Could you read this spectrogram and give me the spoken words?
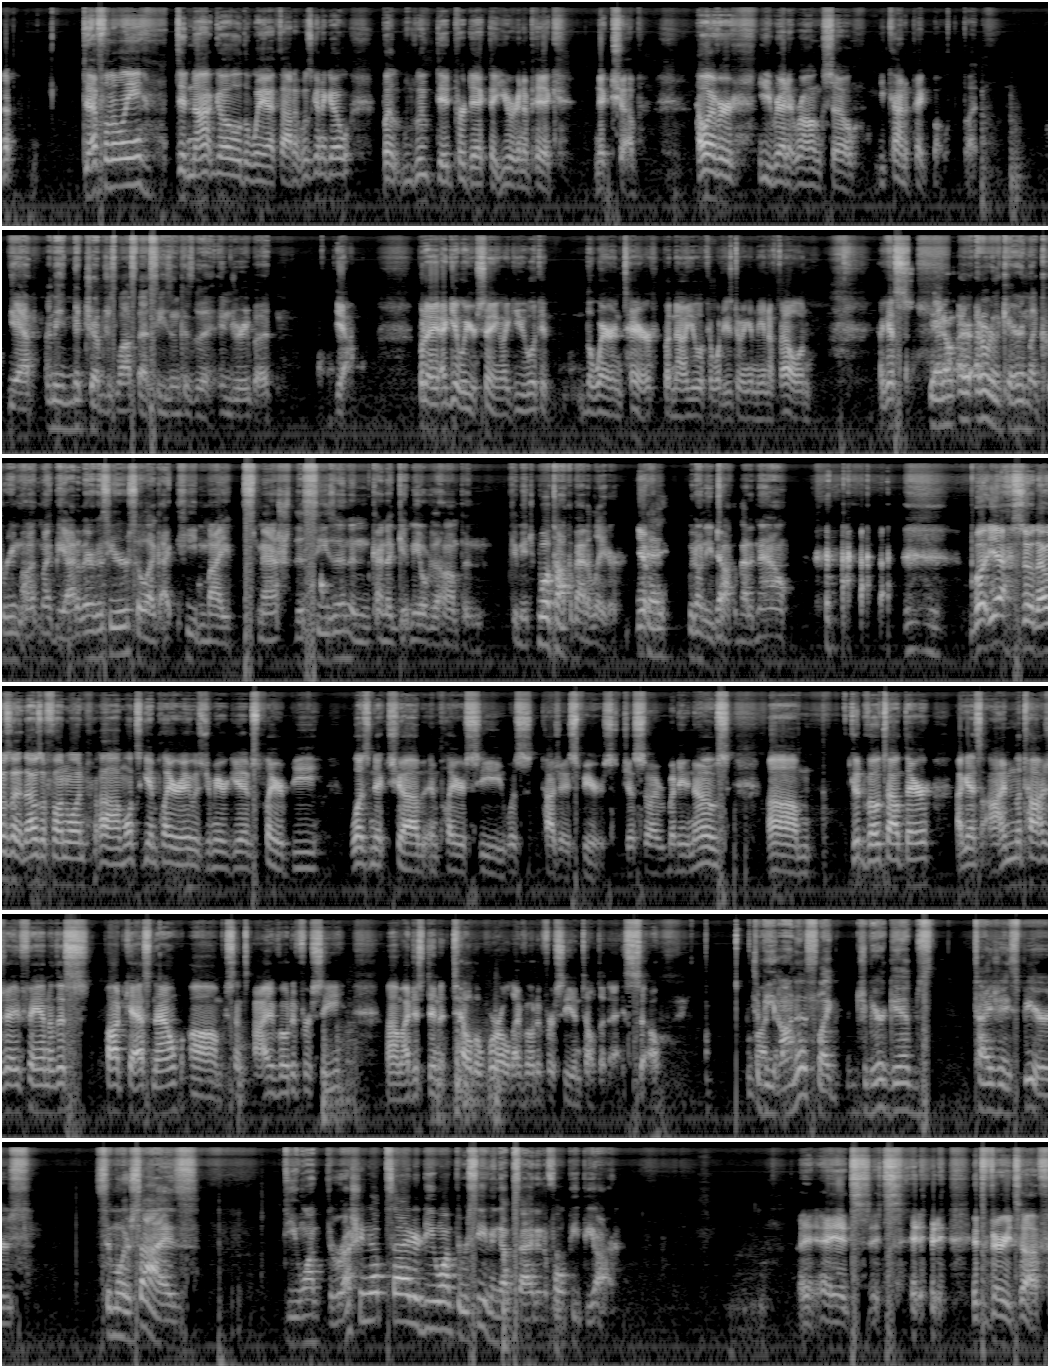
definitely did not go the way I thought it was going to go. But Luke did predict that you were going to pick Nick Chubb. However, you read it wrong, so you kind of picked both. But Yeah, I mean Nick Chubb just lost that season because of the injury, but yeah, but I, I get what you're saying. Like you look at the wear and tear, but now you look at what he's doing in the NFL, and I guess yeah, I don't. I, I don't really care. And like Kareem Hunt might be out of there this year, so like I, he might smash this season and kind of get me over the hump and give me. A, we'll talk about it later. Yep. Okay, we don't need to Yep. talk about it now. But yeah, so that was a that was a fun one. Um, once again, player A was Jahmyr Gibbs, player B was Nick Chubb, and player C was Tyjae Spears. Just so everybody knows, um, good votes out there. I guess I'm the Tyjae fan of this podcast now, um, since I voted for C. Um, I just didn't tell the world I voted for C until today. So, To But- be honest, like Jahmyr Gibbs, Tyjae Spears, similar size. Do you want the rushing upside or do you want the receiving upside in a full PPR? It's it's it's very tough.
